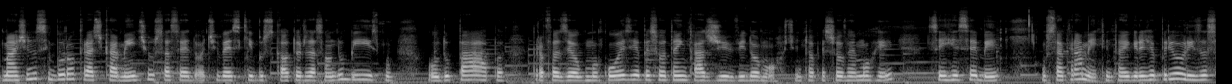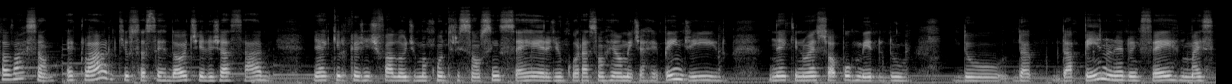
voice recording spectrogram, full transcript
imagina se burocraticamente o sacerdote tivesse que buscar autorização do bispo ou do papa para fazer alguma coisa e a pessoa está em caso de vida ou morte. Então a pessoa vai morrer morrer sem receber o sacramento. Então a igreja prioriza a salvação. É claro que o sacerdote ele já sabe, né, aquilo que a gente falou de uma contrição sincera, de um coração realmente arrependido, né, que não é só por medo do, do da, da pena, né, do inferno, mas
